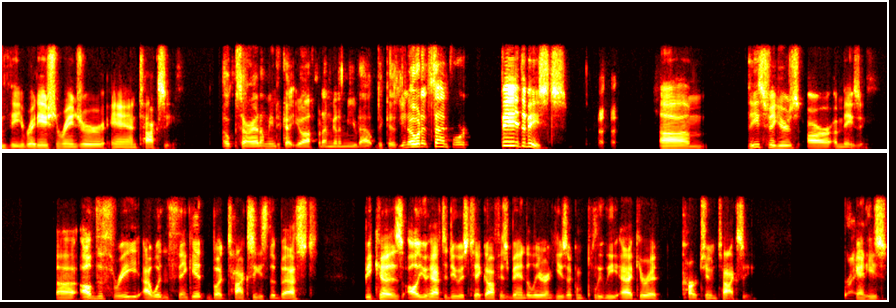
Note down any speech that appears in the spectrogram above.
the Radiation Ranger, and Toxie. Oh, sorry, I don't mean to cut you off, but I'm gonna mute out because you know what it's time for. Feed the beasts. um, these figures are amazing. Uh, of the three, I wouldn't think it, but Toxie's the best because all you have to do is take off his bandolier and he's a completely accurate cartoon Toxie, Right. and he's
